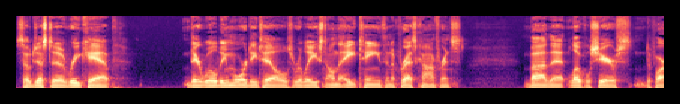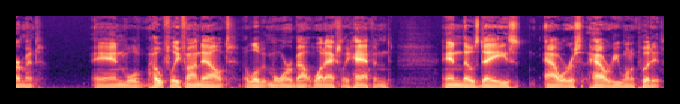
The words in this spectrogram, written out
So, just to recap, there will be more details released on the 18th in a press conference by that local sheriff's department, and we'll hopefully find out a little bit more about what actually happened in those days, hours, however you want to put it,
